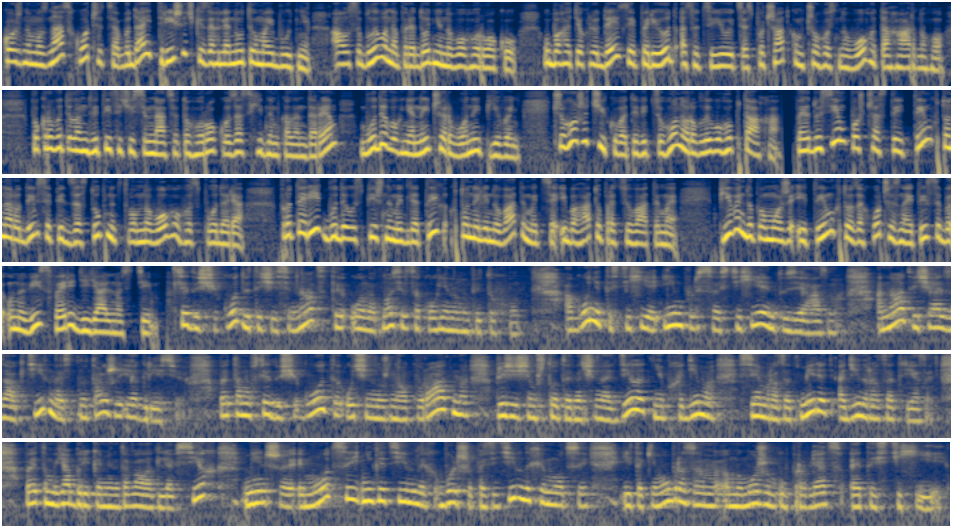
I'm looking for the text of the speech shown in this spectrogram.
Кожному з нас хочеться бодай трішечки заглянути у майбутнє, а особливо напередодні нового року. У багатьох людей цей період асоціюється з початком чогось нового та гарного. Покровителем 2017 року за східним календарем буде вогняний червоний півень. Чого ж очікувати від цього норовливого птаха? Передусім пощастить тим, хто народився під заступництвом нового господаря. Проте рік буде успішним і для тих, хто не лінуватиметься і багато працюватиме. Півень допоможе і тим, хто захоче знайти себе у новій сфері діяльності. Следующий год, 2017, он относится к огненному петуху. Огонь – это стихия импульса, стихия энтузиазма. Она отвечает за активность, но также и агрессию. Поэтому в следующий год очень нужно аккуратно, прежде чем что-то начинать делать, необходимо 7 раз отмерить, один раз отрезать. Поэтому я бы рекомендовала для всех меньше эмоций негативных, больше позитивных эмоций, и таким образом мы можем управлять этой стихией.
